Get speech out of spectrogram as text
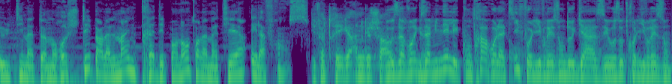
Ultimatum rejeté par l'Allemagne très dépendante en la matière et la France. Nous avons examiné les contrats relatifs aux livraisons de gaz et aux autres livraisons.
